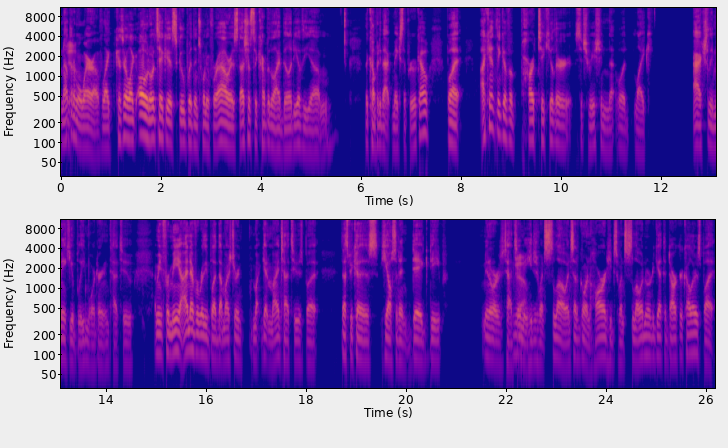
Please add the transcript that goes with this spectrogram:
Not yeah. that I'm aware of. Like, because they're like, oh, don't take a scoop within 24 hours. That's just to cover the liability of the um the company that makes the pre workout. But I can't think of a particular situation that would like actually make you bleed more during a tattoo. I mean, for me, I never really bled that much during my, getting my tattoos, but that's because he also didn't dig deep in order to tattoo yeah. me. He just went slow instead of going hard. He just went slow in order to get the darker colors. But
